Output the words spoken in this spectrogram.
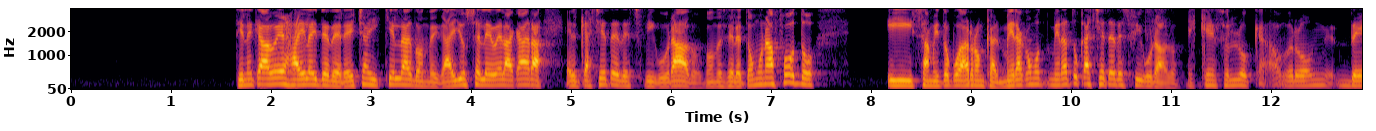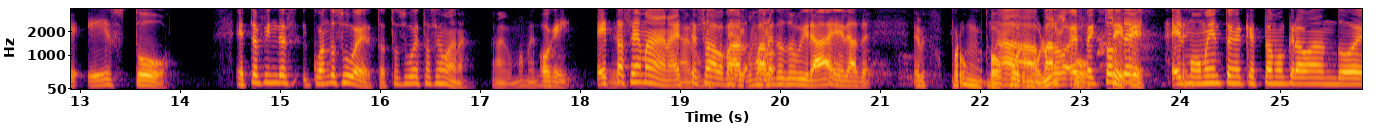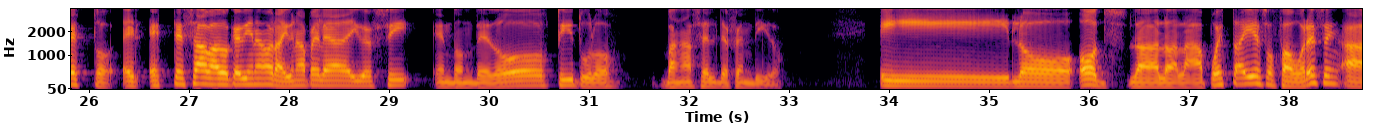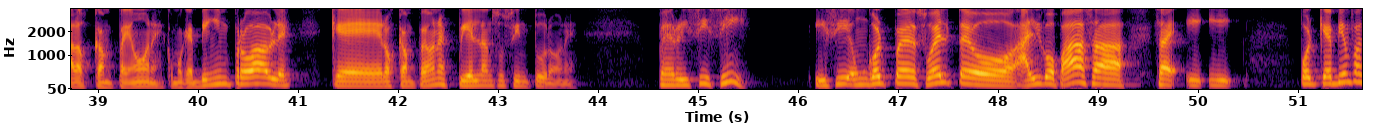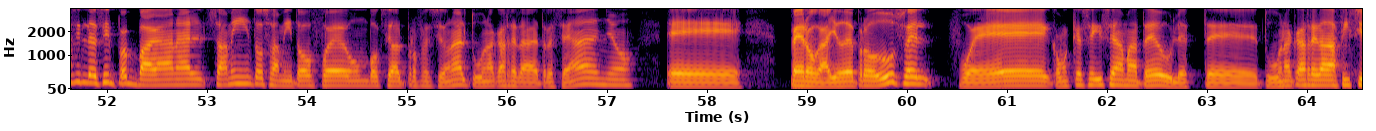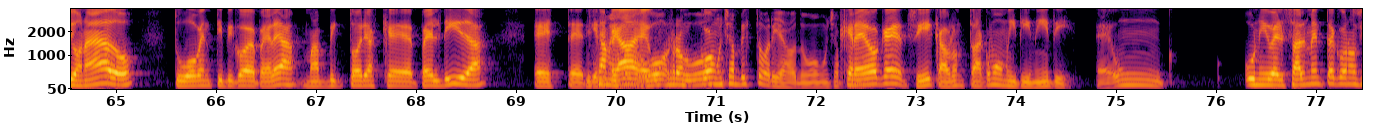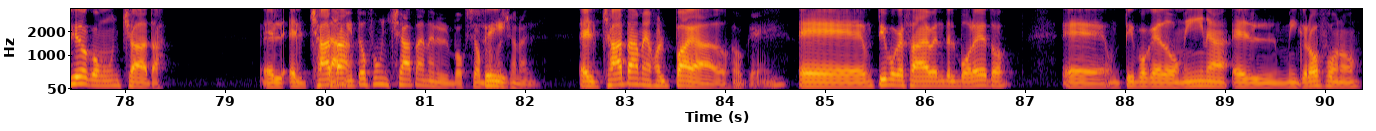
Tiene que haber highlight de derecha a izquierda donde Gallo se le ve la cara, el cachete desfigurado, donde se le toma una foto y Samito pueda roncar. Mira, cómo, mira tu cachete desfigurado. Es que eso es lo cabrón de esto. Este fin de... ¿Cuándo sube esto? ¿Esto sube esta semana? En algún momento. Ok. Esta semana, este sábado... En algún para- momento subirá él hace. eh, pronto Ah, por para los Molusco efectos TV. de el momento en el que estamos grabando esto, el- este sábado que viene ahora hay una pelea de UFC en donde dos títulos van a ser defendidos. Y los odds, la, la, apuesta y eso favorecen a los campeones. Como que es bien improbable que los campeones pierdan sus cinturones. Pero y sí, sí. Y si un golpe de suerte o algo pasa, ¿sabes? Y, y porque es bien fácil decir, pues va a ganar Samito. Samito fue un boxeador profesional, tuvo una carrera de 13 años. eh, pero Gallo de Producer fue, ¿cómo es que se dice amateur? Este, tuvo una carrera de aficionado, tuvo veintipico de peleas, más victorias que perdidas. Este, ¿Y tiene Samito pegada, es tuvo- un tuvo roncón. muchas victorias o tuvo muchas Creo que sí, cabrón, está como miti miti. Es un universalmente conocido como un chata. El, el chata, Samito fue un chata en el boxeo Sí. profesional. el chata mejor pagado. Ok. Eh, un tipo que sabe vender boletos. eh, un tipo que domina el micrófono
